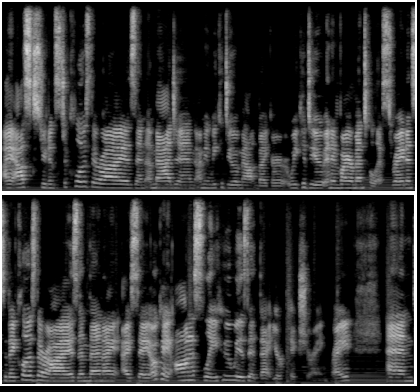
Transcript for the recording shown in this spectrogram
I ask students to close their eyes and imagine, I mean, we could do a mountain biker, we could do an environmentalist, right? And so they close their eyes and then I, I say, okay, honestly, who is it that you're picturing, right? And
